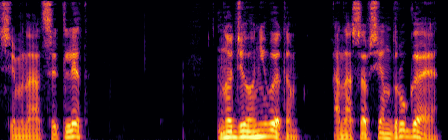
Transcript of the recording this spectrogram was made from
Семнадцать лет». «Но дело не в этом. Она совсем другая.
